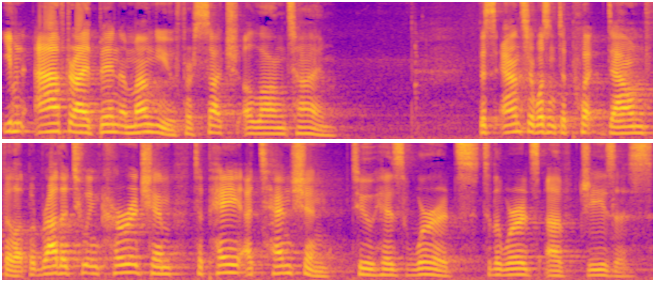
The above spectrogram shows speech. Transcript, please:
even after I've been among you for such a long time? This answer wasn't to put down Philip, but rather to encourage him to pay attention to his words, to the words of Jesus.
